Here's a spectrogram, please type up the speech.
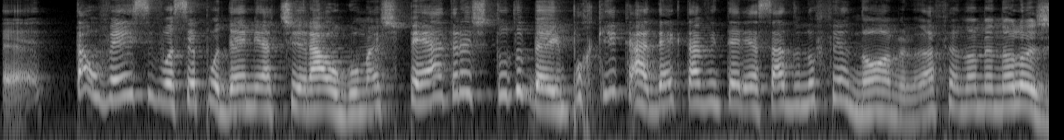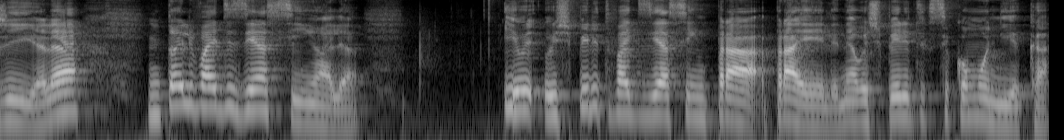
é, talvez se você puder me atirar algumas pedras, tudo bem, porque Kardec estava interessado no fenômeno, na fenomenologia, né? Então ele vai dizer assim: olha. E o, o Espírito vai dizer assim para ele, né? O Espírito que se comunica:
